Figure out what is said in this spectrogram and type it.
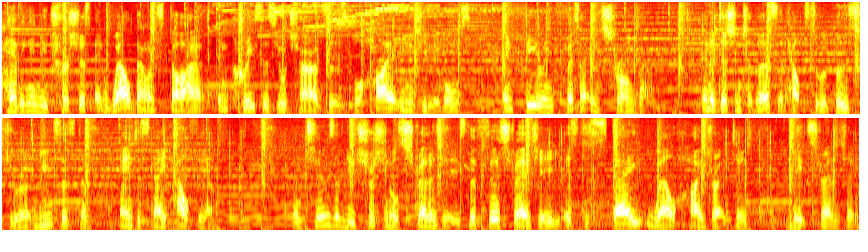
Having a nutritious and well-balanced diet increases your chances for higher energy levels and feeling fitter and stronger. In addition to this, it helps to boost your immune system and to stay healthier. In terms of nutritional strategies, the first strategy is to stay well hydrated. Next strategy,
